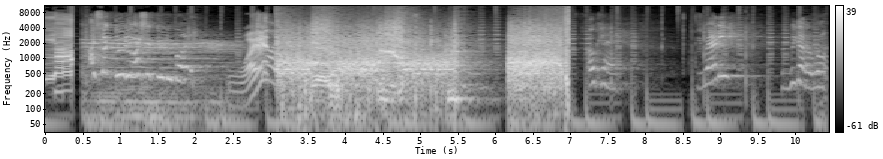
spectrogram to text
I suck doo doo, I suck doo doo butt. What? Okay. You ready? We gotta run.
